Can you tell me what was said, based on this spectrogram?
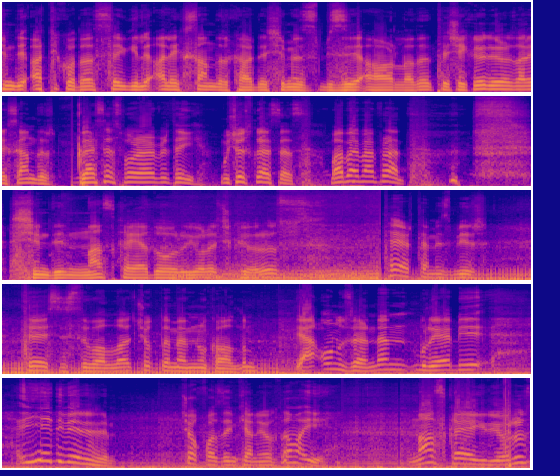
Şimdi Atiko'da sevgili Alexander kardeşimiz bizi ağırladı. Teşekkür ediyoruz Alexander. Gracias for everything. Muchas gracias. Bye bye my friend. Şimdi Nazca'ya doğru yola çıkıyoruz. Tertemiz bir tesisti vallahi çok da memnun kaldım. Yani 10 üzerinden buraya bir 7 veririm. Çok fazla imkanı yoktu ama iyi. Nazka'ya gidiyoruz.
